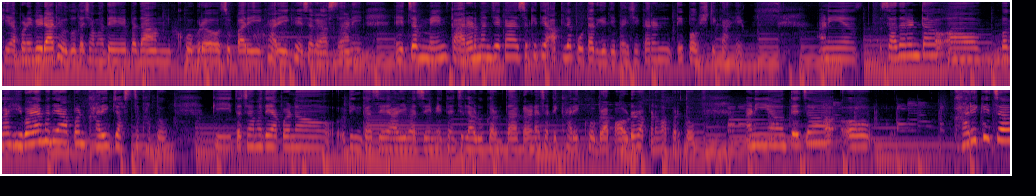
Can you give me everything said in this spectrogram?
की आपण विडा ठेवतो त्याच्यामध्ये बदाम खोबरं सुपारी खारीक हे सगळं असतं. आणि ह्याचं मेन कारण म्हणजे काय असं की ती आपल्या पोटात गेली पाहिजे कारण ती पौष्टिक आहे. आणि साधारणतः बघा हिवाळ्यामध्ये आपण खारीक जास्त खातो की त्याच्यामध्ये आपण डिंकाचे आळीवाचे मेथ्यांचे लाडू करता करण्यासाठी खारीक खोबरा पावडर आपण वापरतो. आणि त्याचा खारिकीचा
